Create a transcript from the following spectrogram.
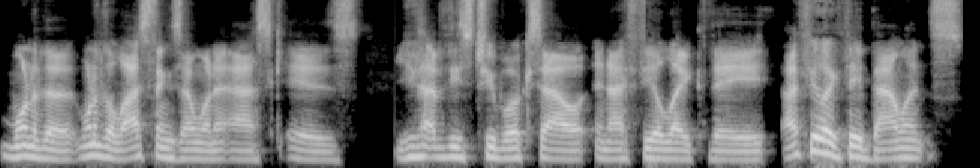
one of the one of the last things I want to ask is you have these two books out and i feel like they i feel like they balance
